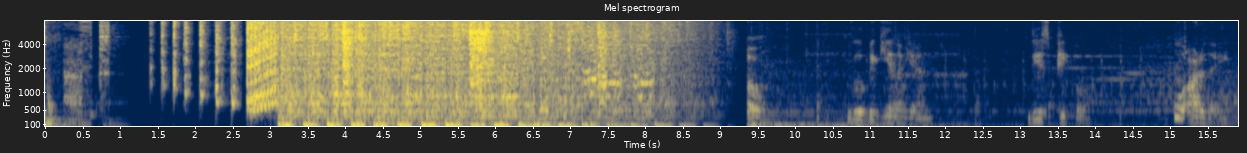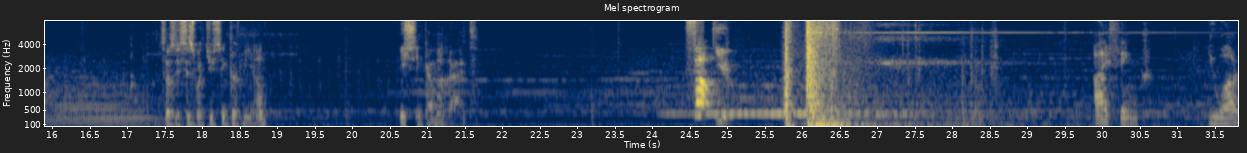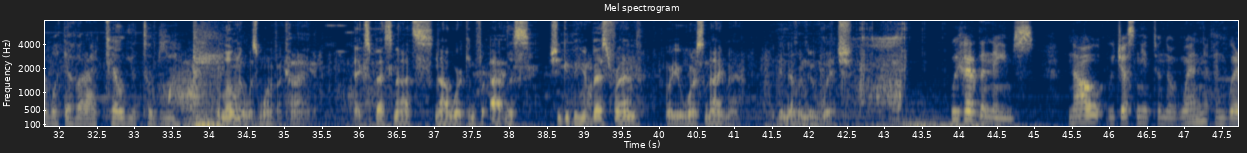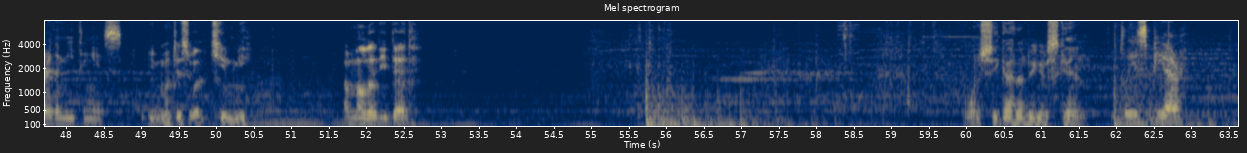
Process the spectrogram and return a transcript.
So, we'll begin again. These people, who are they? So this is what you think of me, huh? You think I'm a rat. Fuck you! I think you are whatever I tell you to be. Bologna was one of a kind. Ex-Spetsnaz, now working for Atlas. She could be your best friend or your worst nightmare. You never knew which. We have the names. Now we just need to know when and where the meeting is. You might as well kill me. I'm already dead. Once she got under your skin, Please, Pierre,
